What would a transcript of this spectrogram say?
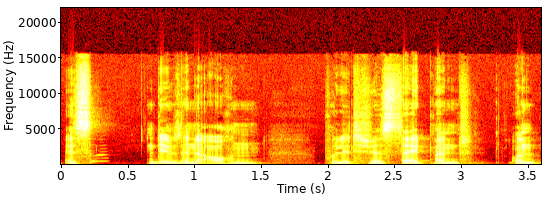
ist in dem Sinne auch ein politisches Statement und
